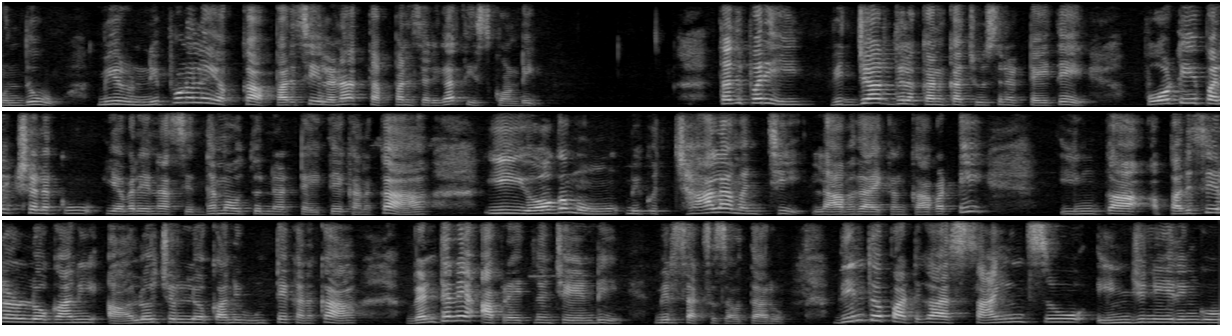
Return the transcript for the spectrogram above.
ముందు మీరు నిపుణుల యొక్క పరిశీలన తప్పనిసరిగా తీసుకోండి. తదుపరి విద్యార్థుల కనుక చూసినట్టయితే పోటీ పరీక్షలకు ఎవరైనా సిద్ధమవుతున్నట్టయితే కనుక ఈ యోగము మీకు చాలా మంచి లాభదాయకం కాబట్టి ఇంకా పరిశీలనలో కానీ ఆలోచనలో కానీ ఉంటే కనుక వెంటనే ఆ ప్రయత్నం చేయండి. మీరు సక్సెస్ అవుతారు. దీంతో పాటుగా సైన్సు ఇంజనీరింగు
